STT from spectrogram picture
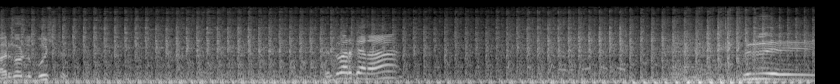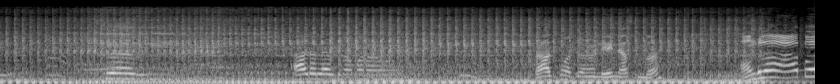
బరిగొడ్లు బూస్ట్. ఎంతవరకేనా ఆటోలు వెళ్తున్నాం మనం. రాజకుమార్ చూడండి ఏం చేస్తుందో. అందులో ఆపు.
